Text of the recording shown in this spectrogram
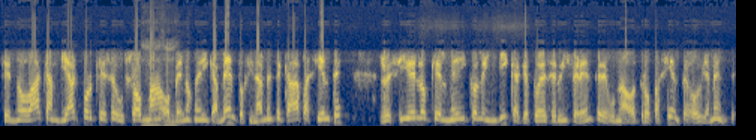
que no va a cambiar porque se usó más o menos medicamentos. Finalmente, cada paciente recibe lo que el médico le indica, que puede ser diferente de uno a otro paciente, obviamente.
